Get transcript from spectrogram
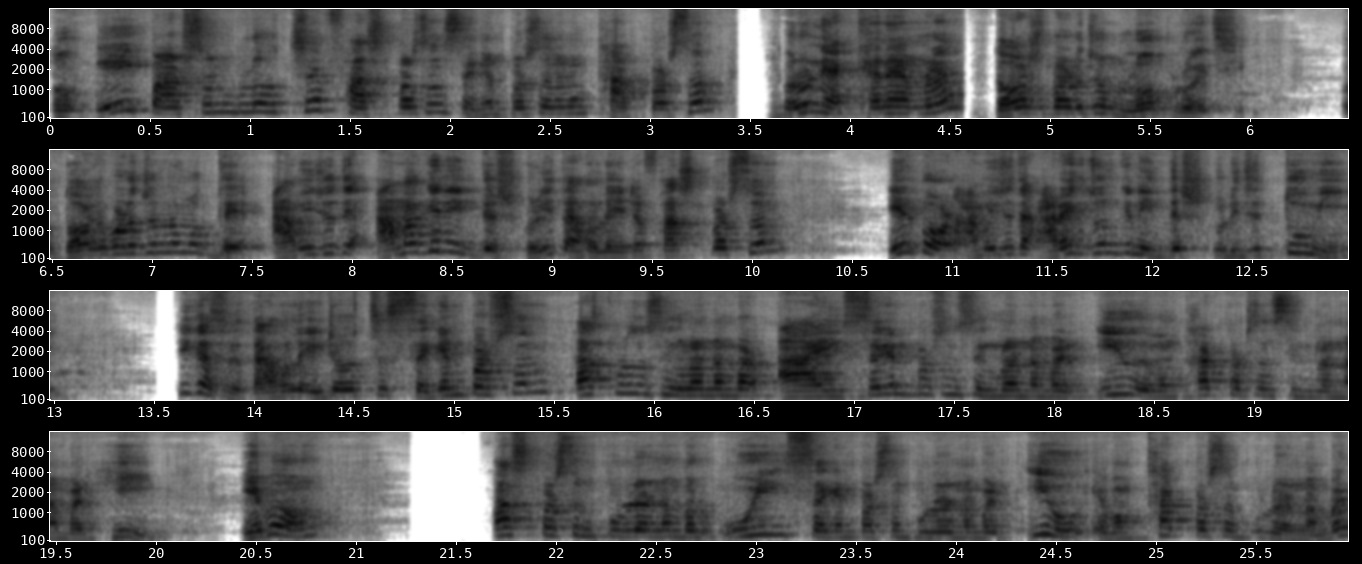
তো এই পার্সনগুলো হচ্ছে ফার্স্ট পার্সন সেকেন্ড পার্সন এবং থার্ড পার্সন ধরুন একখানে আমরা দশ বারো জন লোক রয়েছি। দশ বারো জনের মধ্যে আমি যদি আমাকে নির্দেশ করি, তাহলে এটা ফার্স্ট পার্সন এরপর আমি যদি আরেকজনকে নির্দেশ করি যে তুমি, ঠিক আছে? তাহলে এটা হচ্ছে second person first person singular number I second person singular number you এবং third person singular number he এবং first person plural number we second person plural number you এবং third person plural number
